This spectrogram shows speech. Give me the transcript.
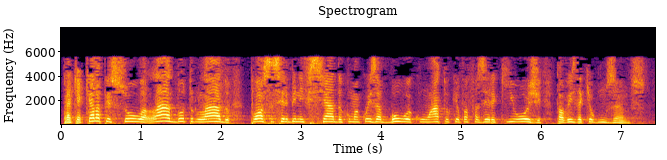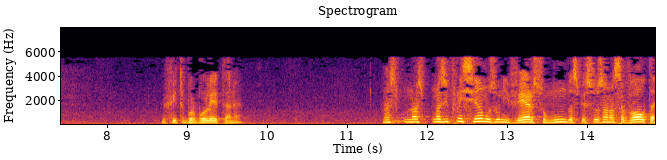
Para que aquela pessoa lá do outro lado possa ser beneficiada com uma coisa boa, com um ato que eu vou fazer aqui hoje, talvez daqui a alguns anos. Efeito borboleta, né? Nós, nós, nós, influenciamos o universo, o mundo, as pessoas à nossa volta.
